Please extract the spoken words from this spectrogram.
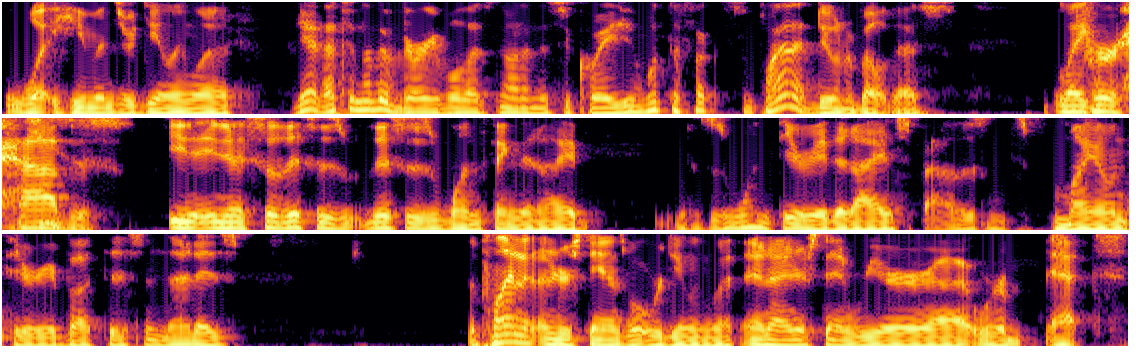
what humans are dealing with. Yeah that's another variable that's not in this equation. What the fuck is the planet doing about this? Like perhaps Jesus. you know so this is this is one thing that i this is one theory that i espouse it's my own theory about this and that is the planet understands what we're dealing with and i understand we are uh, we're at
